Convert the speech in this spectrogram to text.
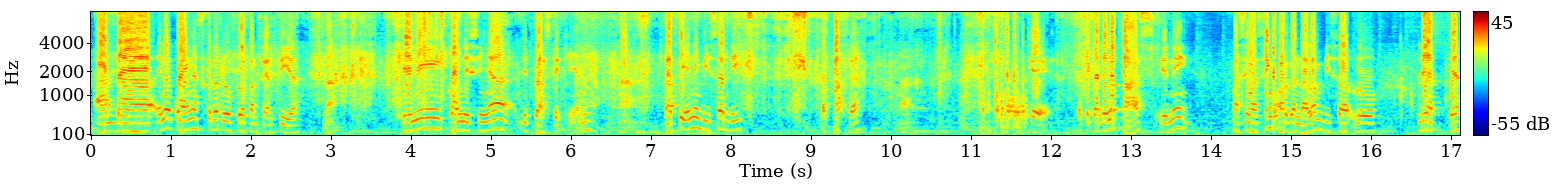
ada ini ukurannya sekitar 28 cm ya. Nah ini kondisinya diplastikin. Nah tapi ini bisa dilepas ya. Nah oke ketika dilepas ini masing-masing organ dalam bisa lo lihat ya.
